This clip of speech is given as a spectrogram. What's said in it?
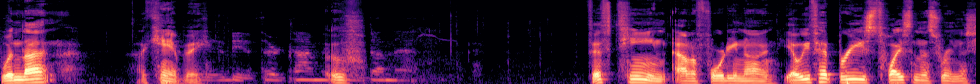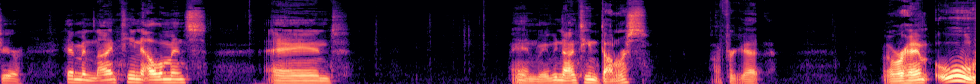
Wouldn't that? I can't be. It'd be the third time we've Oof. done that. 15 out of 49. Yeah, we've hit Brees twice in this room this year. Him in 19 elements and, man, maybe 19 Donruss. I forget. Remember him? Ooh,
